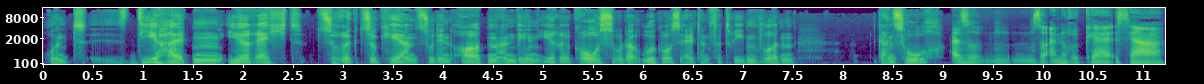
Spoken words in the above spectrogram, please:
Und die halten ihr Recht, zurückzukehren zu den Orten, an denen ihre Groß- oder Urgroßeltern vertrieben wurden, ganz hoch. Also so eine Rückkehr ist ja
